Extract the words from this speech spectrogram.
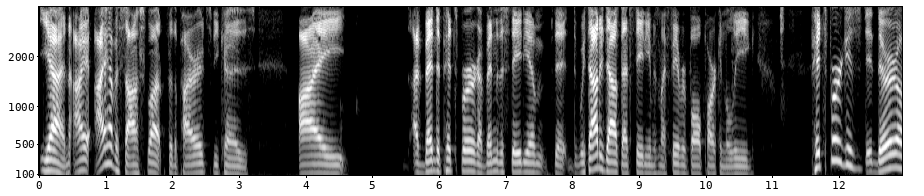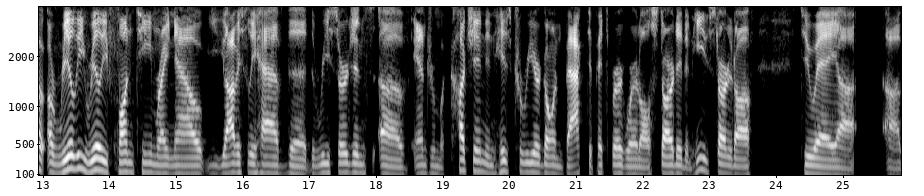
Yeah, and I I have a soft spot for the Pirates because I I've been to Pittsburgh, I've been to the stadium. That without a doubt that stadium is my favorite ballpark in the league. Pittsburgh is they're a, a, really really fun team right now. You obviously have the the resurgence of Andrew McCutchen in his career going back to Pittsburgh where it all started, and he's started off to a uh, uh,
